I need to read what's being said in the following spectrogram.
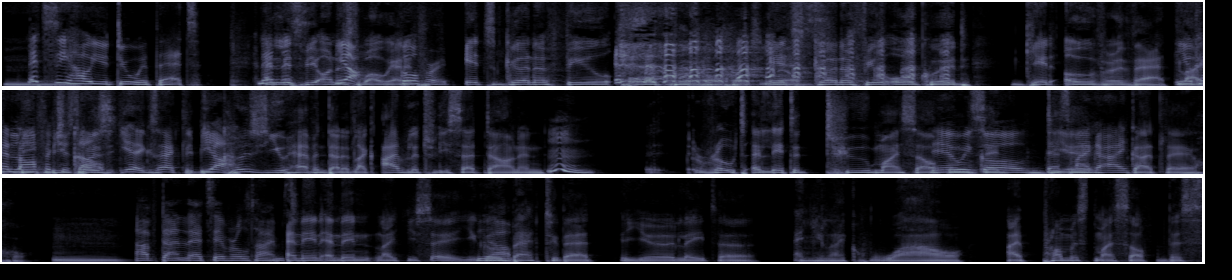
Let's see how you do with that. Then and let's be honest, yeah, while we're at go it, for it. it's gonna feel awkward. It's gonna feel awkward. Get over that. You can laugh at because, yourself. Yeah, exactly. Yeah. Because you haven't done it. Like I've literally sat down and uh, wrote a letter to myself. There and we said, go. That's my guy." Katlego." Mm. I've done that several times. And then and then like you say, you Yeah. go back to that a year later and you're like, wow, I promised myself this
